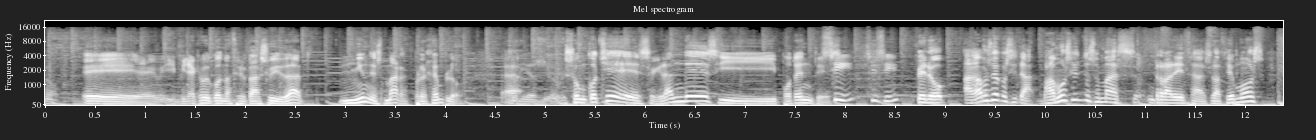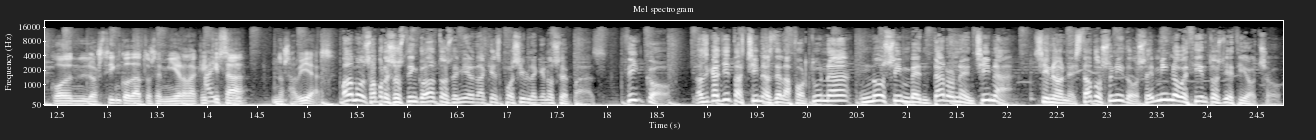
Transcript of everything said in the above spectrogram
No. Eh, y mira que voy con una cierta asiduidad. Ni un Smart, por ejemplo. Eh, Curioso. son coches grandes y potentes. Sí, sí, sí. Pero hagamos una cosita, vamos a irnos a más rarezas. Lo hacemos con los cinco datos de mierda que Ay, quizá no sabías. Vamos a por esos cinco datos de mierda que es posible que no sepas. 5. Las galletas chinas de la fortuna no se inventaron en China, sino en Estados Unidos en 1918.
